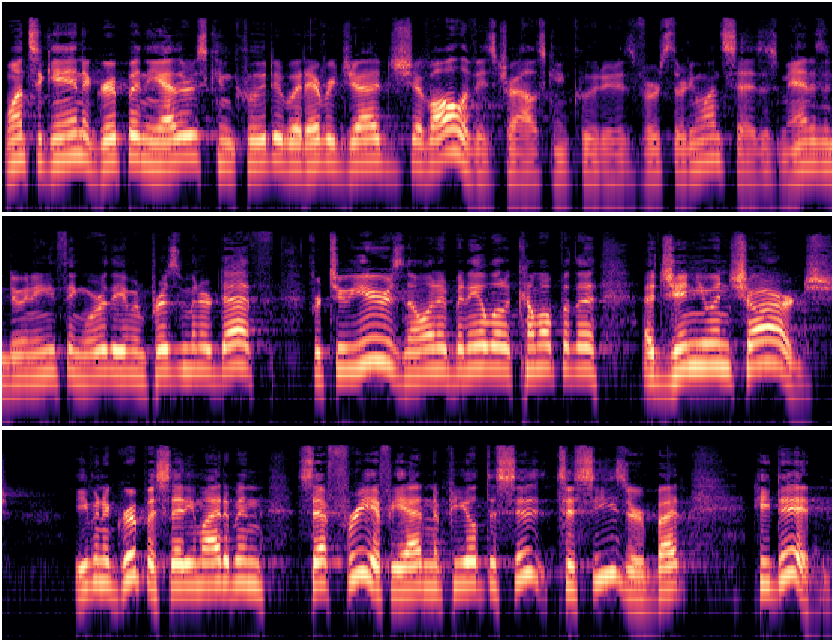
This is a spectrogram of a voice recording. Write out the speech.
Once again, Agrippa and the others concluded what every judge of all of his trials concluded, as verse 31 says this man isn't doing anything worthy of imprisonment or death. For two years, no one had been able to come up with a, a genuine charge. Even Agrippa said he might have been set free if he hadn't appealed to, to Caesar, but he did.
